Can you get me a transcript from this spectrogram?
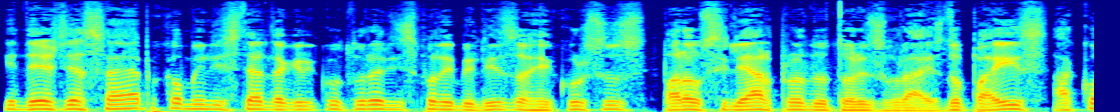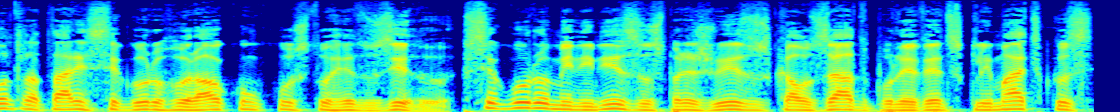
e desde essa época o Ministério da Agricultura disponibiliza recursos para auxiliar produtores rurais do país a contratarem seguro rural com custo reduzido. O seguro minimiza os prejuízos causados por eventos climáticos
